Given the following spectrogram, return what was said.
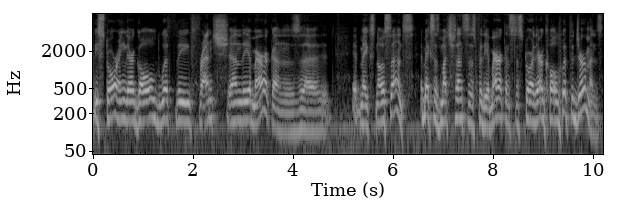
be storing their gold with the French and the Americans? Uh, it, it makes no sense. It makes as much sense as for the Americans to store their gold with the Germans.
